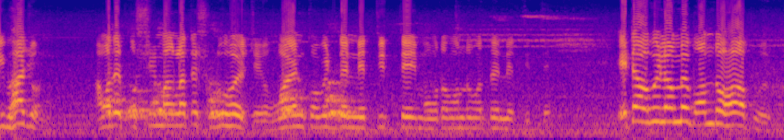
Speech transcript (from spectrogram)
বিভাজন আমাদের পশ্চিমবাংলাতে শুরু হয়েছে, হুমায়ুন কবিরদের নেতৃত্বে, মমতা বন্দ্যোপাধ্যায়ের নেতৃত্বে, এটা অবিলম্বে বন্ধ হওয়া প্রয়োজন।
